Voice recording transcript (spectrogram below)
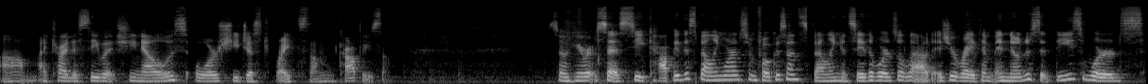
um, I try to see what she knows, or she just writes them, copies them. So here it says, see, copy the spelling words from Focus on Spelling and say the words aloud as you write them. And notice that these words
